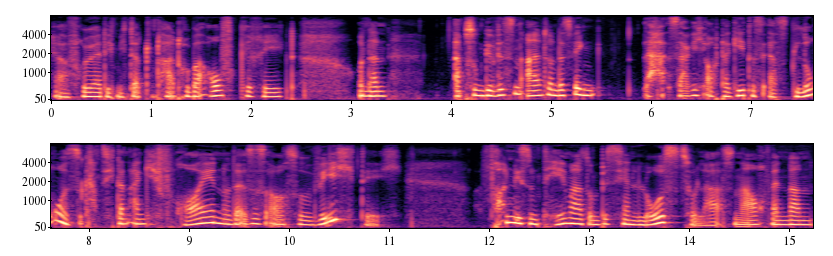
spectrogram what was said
Ja, früher hätte ich mich da total drüber aufgeregt. Und dann ab so einem gewissen Alter, und deswegen sage ich auch, da geht es erst los. Du kannst dich dann eigentlich freuen und da ist es auch so wichtig, von diesem Thema so ein bisschen loszulassen, auch wenn dann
